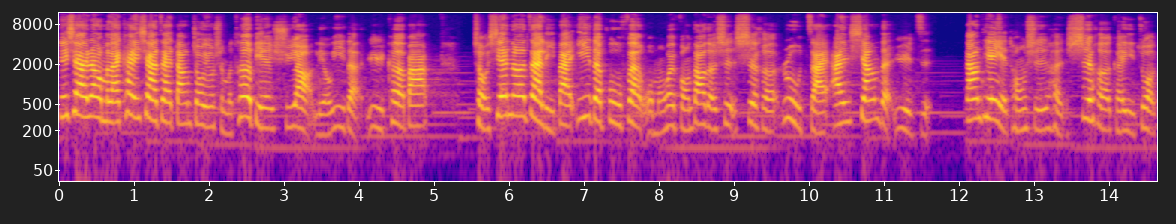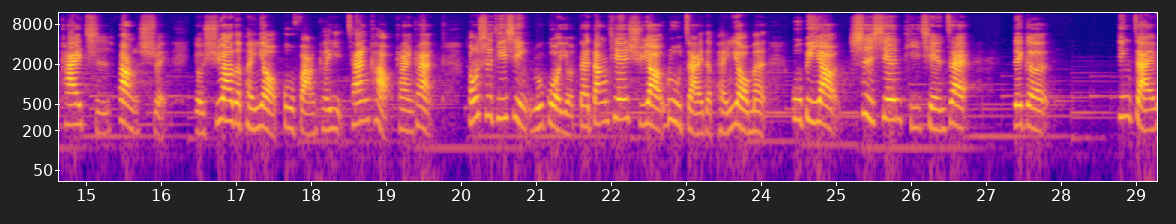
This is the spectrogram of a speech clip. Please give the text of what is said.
接下来，让我们来看一下在当周有什么特别需要留意的日课吧。首先呢，在礼拜一的部分，我们会逢到的是适合入宅安香的日子，当天也同时很适合可以做开池放水。有需要的朋友不妨可以参考看看。同时提醒，如果有在当天需要入宅的朋友们，务必要事先提前在这个。新宅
